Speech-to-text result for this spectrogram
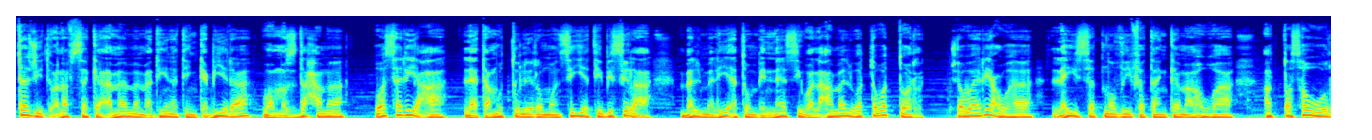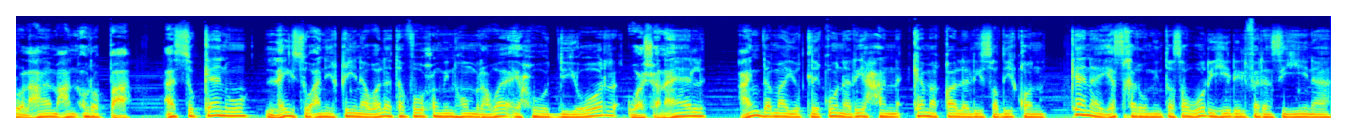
تجد نفسك أمام مدينة كبيرة ومزدحمة وسريعة لا تمت للرومانسية بصلة بل مليئة بالناس والعمل والتوتر. شوارعها ليست نظيفة كما هو التصور العام عن أوروبا. السكان ليسوا أنيقين ولا تفوح منهم روائح ديور وشانيل عندما يطلقون ريحا كما قال لي صديق كان يسخر من تصوره للفرنسيين.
